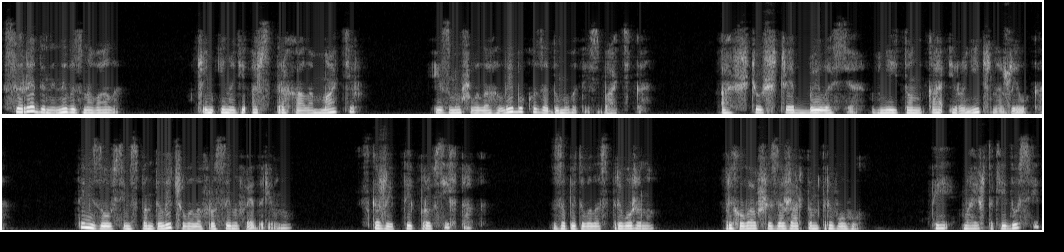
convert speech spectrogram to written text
середини не визнавала, чим іноді аж страхала матір і змушувала глибоко задумуватись батька. А що ще билася в ній тонка іронічна жилка, тим і зовсім спантеличувала Фросину Федорівну. Скажи, ти про всіх так? запитувала стривожено, приховавши за жартом тривогу. Ти маєш такий досвід?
